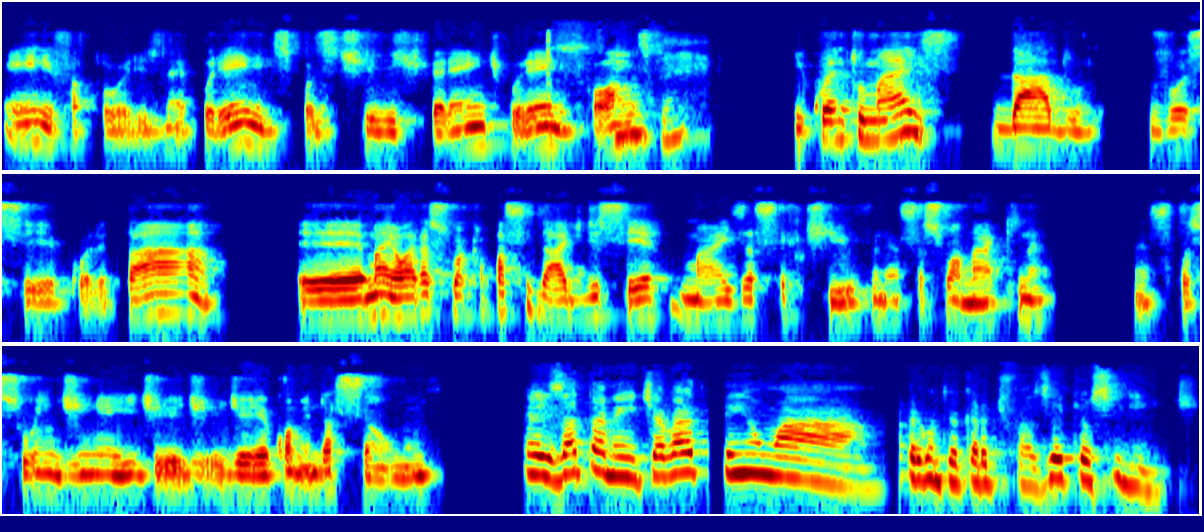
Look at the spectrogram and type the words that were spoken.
N fatores, né? por N dispositivos diferentes, por N formas. Sim, sim. E quanto mais dado você coletar, é maior a sua capacidade de ser mais assertivo nessa sua máquina, nessa sua endinha aí de, de, de recomendação. Né? É, exatamente. Agora tem uma pergunta que eu quero te fazer, que é o seguinte.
